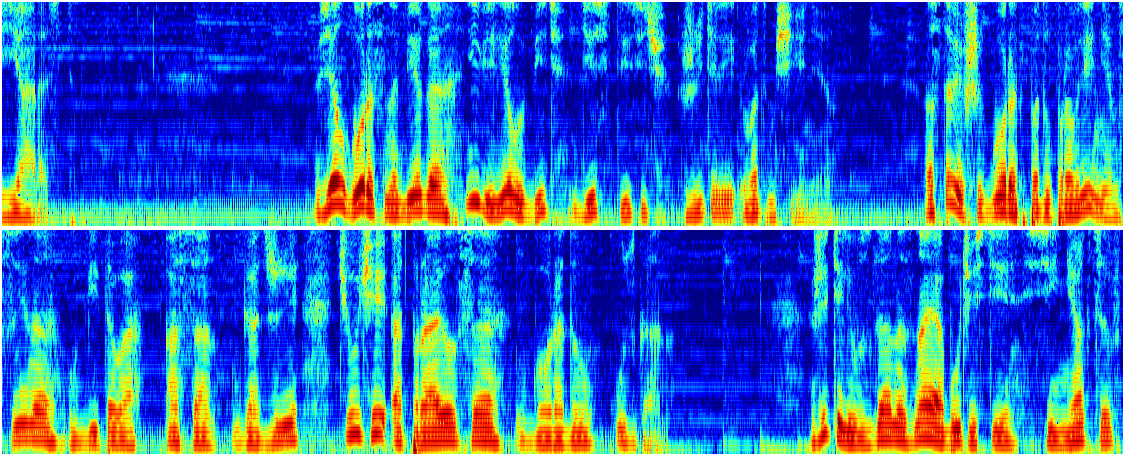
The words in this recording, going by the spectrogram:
ярость взял город с набега и велел убить 10 тысяч жителей в отмщение. Оставивший город под управлением сына убитого Асан Гаджи, Чучи отправился к городу Узган. Жители Узгана, зная об участи синякцев,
